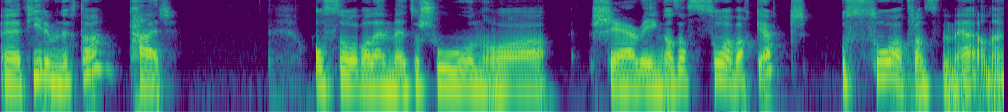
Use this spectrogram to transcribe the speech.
eh, fire minutter per. Og så var det meditasjon og sharing. Altså så vakkert og så transformerende.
